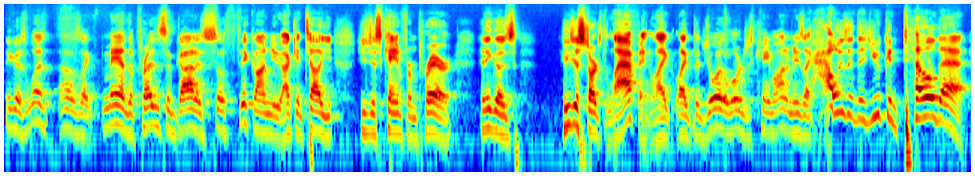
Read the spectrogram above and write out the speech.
He goes, What? I was like, Man, the presence of God is so thick on you. I can tell you, you just came from prayer. And he goes, he just starts laughing. Like like the joy of the lord just came on him. And he's like how is it that you can tell that?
